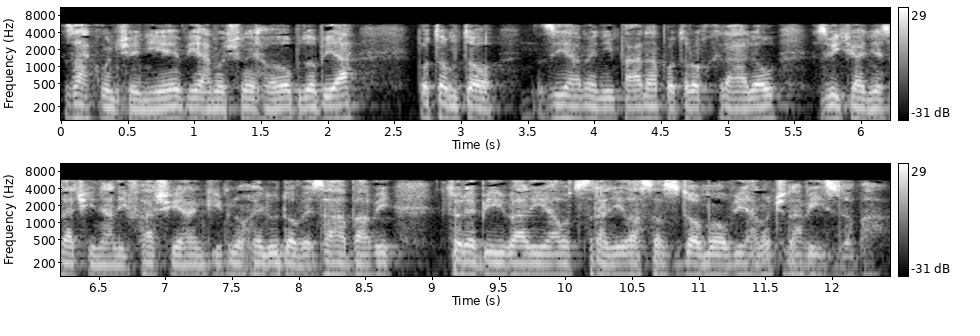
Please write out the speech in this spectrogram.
zakončenie vianočného obdobia, po tomto zjavení pána po troch kráľov zvyčajne začínali fašianky, mnohé ľudové zábavy, ktoré bývali a odstranila sa z domov vianočná výzdoba.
